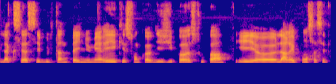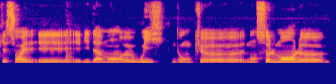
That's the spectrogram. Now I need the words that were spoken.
l'accès à ses bulletins de paye numériques et son coffre Digipost ou pas? Et euh, la réponse à cette question est, évidemment oui. Donc, non seulement le,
